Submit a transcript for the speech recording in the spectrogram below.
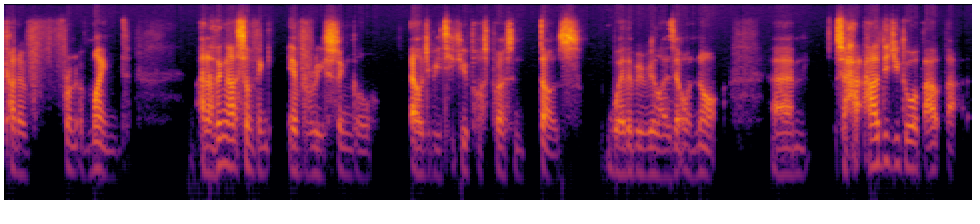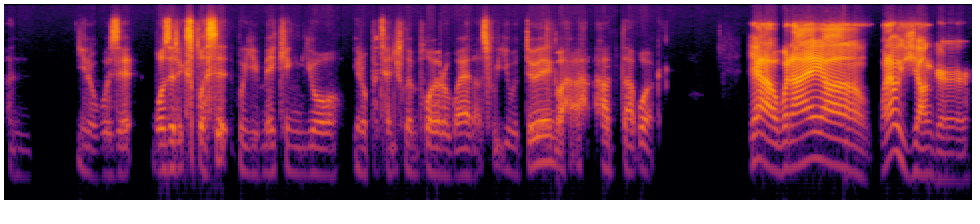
kind of front of mind. And I think that's something every single LGBTQ plus person does, whether we realize it or not. Um, so how, how did you go about that? And you know, was it was it explicit? Were you making your you know potential employer aware that's what you were doing, or how, how did that work? Yeah, when I uh, when I was younger,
